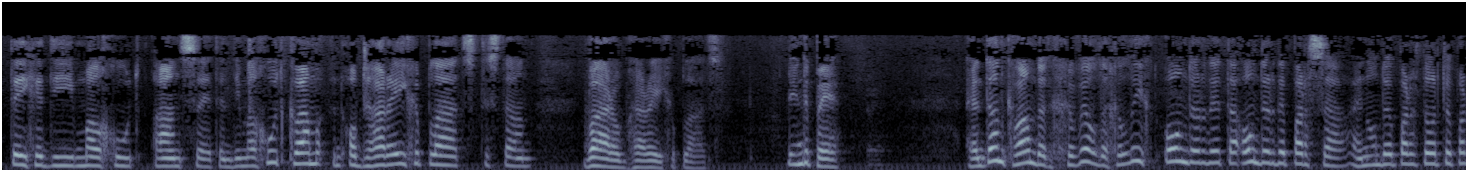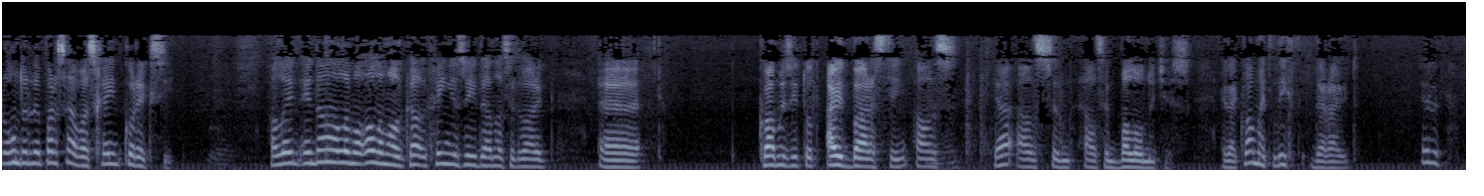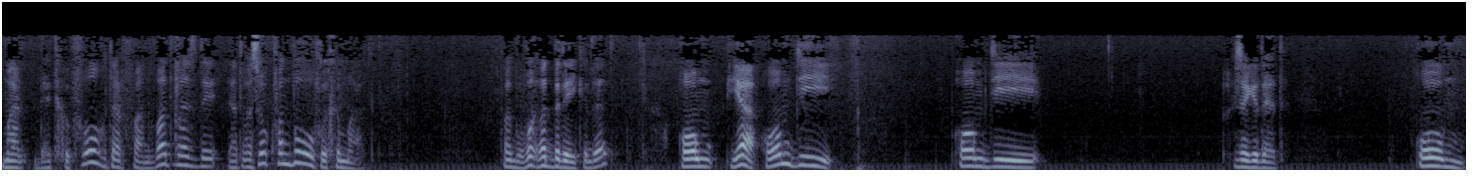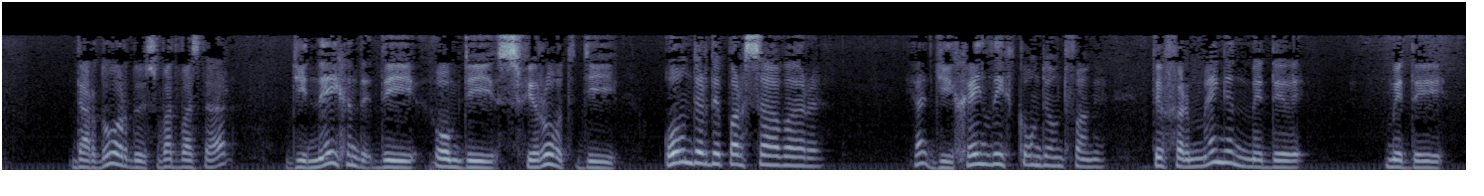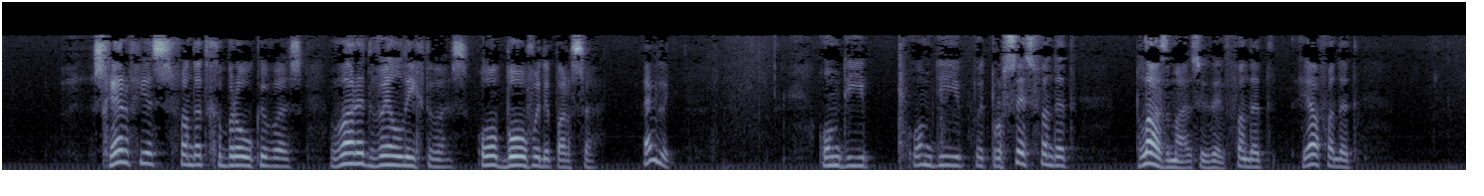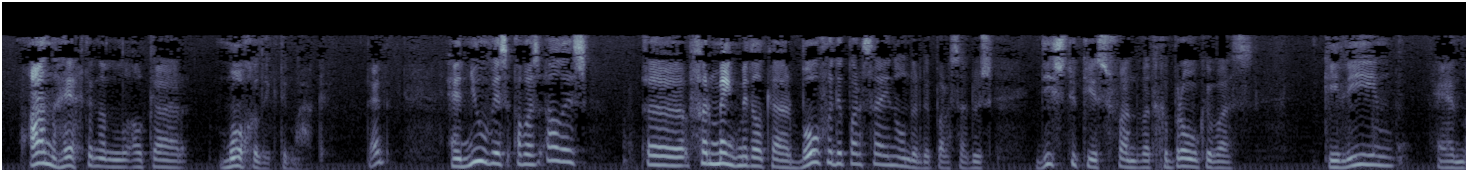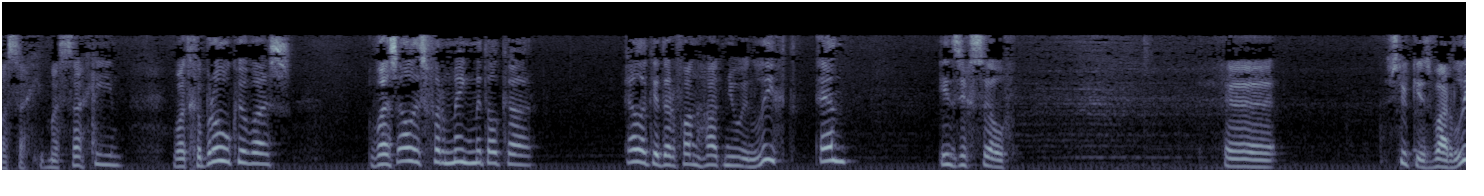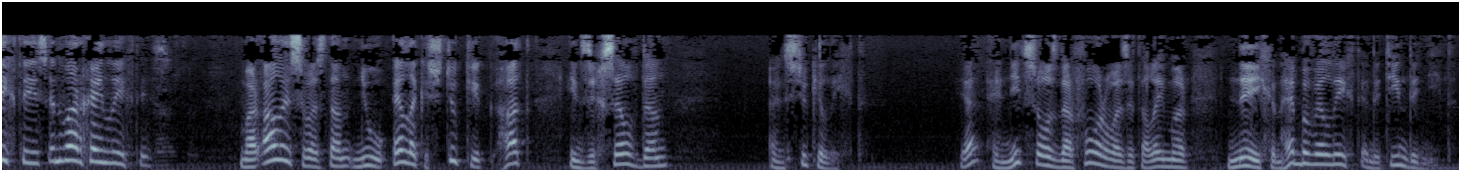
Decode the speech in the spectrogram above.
tegen die malgoed aanzetten. Die malgoed kwam op haar eigen plaats te staan. Waar op haar eigen plaats? In de P. En dan kwam dat geweldige licht onder de, onder de parsa. En onder, de, onder de parsa was geen correctie. Alleen, en dan allemaal, gingen ze dan als het ware, uh, kwamen ze tot uitbarsting als, ja, als een, als een ballonnetjes. En dan kwam het licht eruit. Maar het gevolg daarvan, wat was de, dat was ook van boven gemaakt. Wat, wat betekent dat? Om, ja, om die, om die, zeg je dat, om daardoor dus, wat was daar? Die negende, die, om die sferot, die onder de parsa waren, ja, die geen licht konden ontvangen, te vermengen met de, met de scherfjes van dat gebroken was, waar het wel licht was, of boven de parsa. Eigenlijk. Om die, om die, het proces van dat plasma, van dat, ja, van dat aanhechten aan elkaar mogelijk te maken. En nu was, was alles uh, vermengd met elkaar, boven de parsa en onder de parsa. Dus die stukjes van wat gebroken was, kilim en masachim, wat gebroken was, was alles vermengd met elkaar. Elke daarvan had nu een licht en in zichzelf uh, stukjes waar licht is en waar geen licht is. Maar alles was dan nu, elke stukje had in zichzelf dan een stukje licht. Ja, en niet zoals daarvoor was het alleen maar negen hebben wel licht en de tiende niet.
